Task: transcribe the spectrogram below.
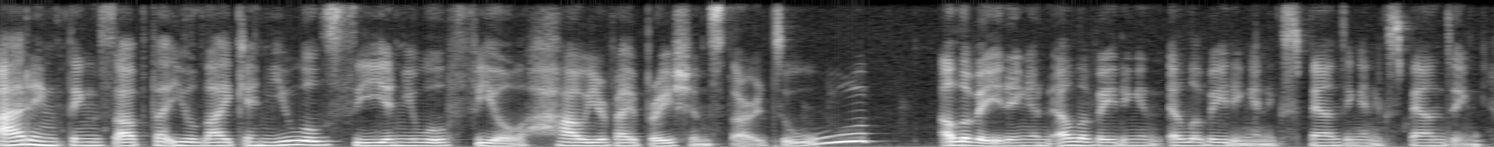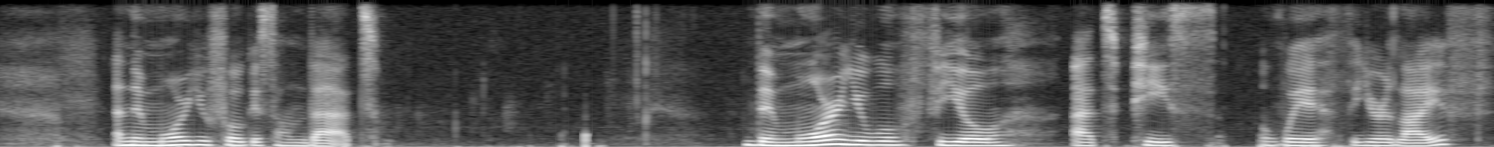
adding things up that you like and you will see and you will feel how your vibration starts whoop, elevating and elevating and elevating and expanding and expanding. And the more you focus on that, the more you will feel at peace with your life,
